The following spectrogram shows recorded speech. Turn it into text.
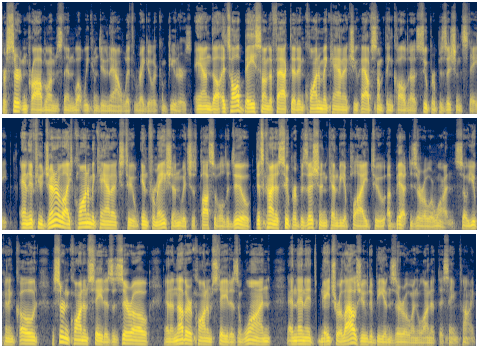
for certain problems than what we can do now with regular computers. And uh, it's all based on the fact that in quantum mechanics, you have something called a superposition state. And if you generalize quantum mechanics to information, which is possible to do, this kind of superposition can be applied to a bit, zero or one. So you can encode a certain quantum state as a zero and another quantum state as a one, and then it, nature allows you to be in zero and one at the same time.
